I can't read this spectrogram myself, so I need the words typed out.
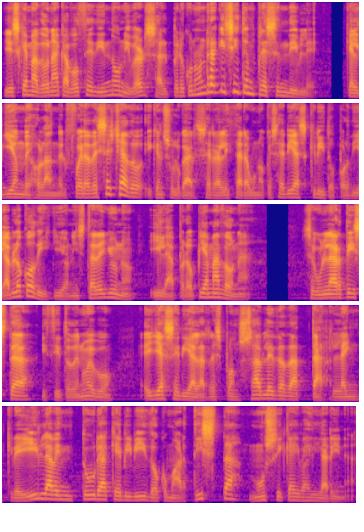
Y es que Madonna acabó cediendo a Universal, pero con un requisito imprescindible, que el guion de Hollander fuera desechado y que en su lugar se realizara uno que sería escrito por Diablo Cody, guionista de Juno, y la propia Madonna. Según la artista, y cito de nuevo, ella sería la responsable de adaptar la increíble aventura que he vivido como artista, música y bailarina.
